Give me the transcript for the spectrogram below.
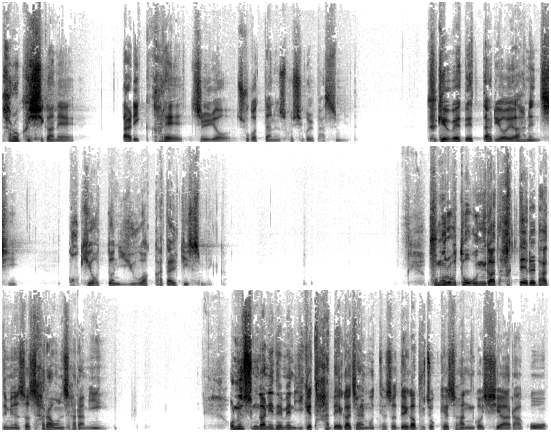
바로 그 시간에 딸이 칼에 찔려 죽었다는 소식을 받습니다. 그게 왜 내 딸이어야 하는지 거기에 어떤 이유와 까닭이 있습니까? 부모로부터 온갖 학대를 받으면서 살아온 사람이 어느 순간이 되면 이게 다 내가 잘못해서 내가 부족해서 한 것이야 라고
